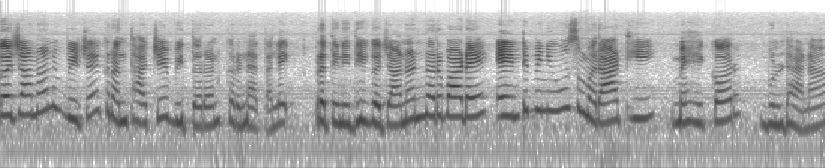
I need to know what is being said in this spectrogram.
गजानन विजय ग्रंथाचे वितरण करण्यात आले. प्रतिनिधी गजानन नरवाडे एनटीव्ही न्यूज मराठी मेहकर बुलढाणा.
